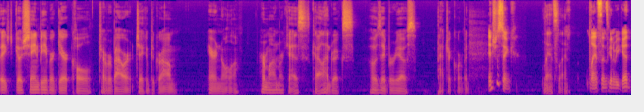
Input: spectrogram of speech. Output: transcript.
it goes Shane Bieber, Gerrit Cole, Trevor Bauer, Jacob DeGrom, Aaron Nola, German Marquez, Kyle Hendricks, Jose Berrios, Patrick Corbin. Interesting. Lance Lynn. Lance Lynn's gonna be good.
